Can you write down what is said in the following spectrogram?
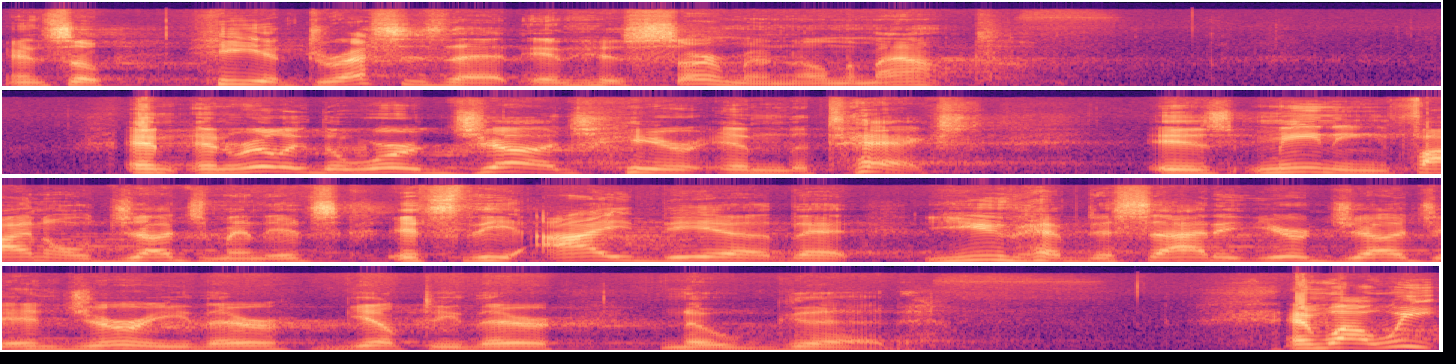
and so he addresses that in his Sermon on the Mount. And, and really, the word judge here in the text is meaning final judgment. It's, it's the idea that you have decided your judge and jury, they're guilty, they're no good. And while we,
